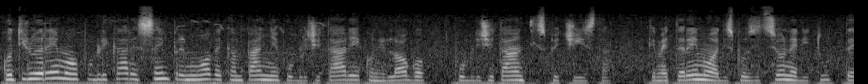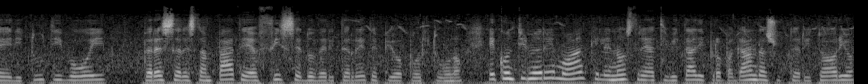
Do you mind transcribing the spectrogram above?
Continueremo a pubblicare sempre nuove campagne pubblicitarie con il logo pubblicità antispecista che metteremo a disposizione di tutte e di tutti voi per essere stampate e affisse dove riterrete più opportuno e continueremo anche le nostre attività di propaganda sul territorio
